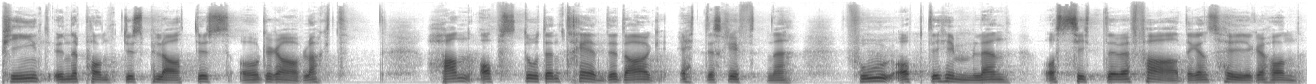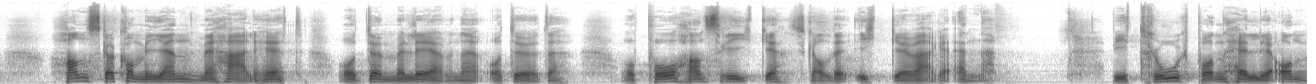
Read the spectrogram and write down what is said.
pint under Pontus Pilatus og gravlagt. Han oppsto den tredje dag etter Skriftene, for opp til himmelen og sitter ved Faderens høyre hånd. Han skal komme igjen med herlighet og dømme levende og døde. Og på hans rike skal det ikke være ende. Vi tror på Den hellige ånd,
